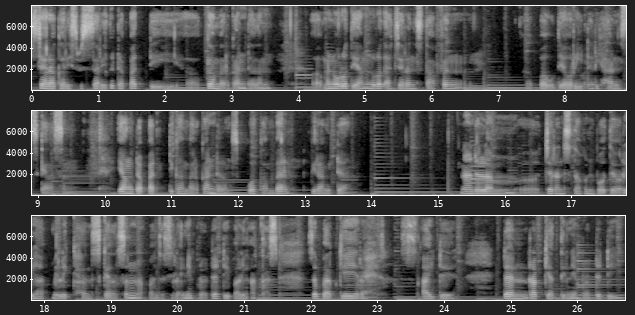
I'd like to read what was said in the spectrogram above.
secara garis besar itu dapat digambarkan dalam eh, menurut ya, menurut ajaran Stephen eh, Bau teori dari Hans Kelsen yang dapat digambarkan dalam sebuah gambar piramida. Nah, dalam uh, ajaran Stephen Bau teori milik Hans Kelsen, nah, Pancasila ini berada di paling atas sebagai res ide dan rakyat ini berada di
